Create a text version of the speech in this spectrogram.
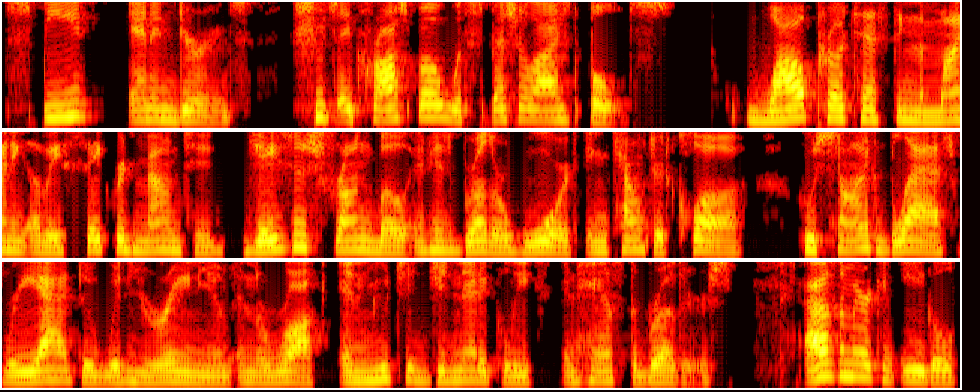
speed, and endurance shoots a crossbow with specialized bolts. While protesting the mining of a sacred mountain, Jason Strongbow and his brother Ward encountered Klaw, whose sonic blast reacted with uranium in the rock and mutagenetically enhanced the brothers. As American Eagle,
